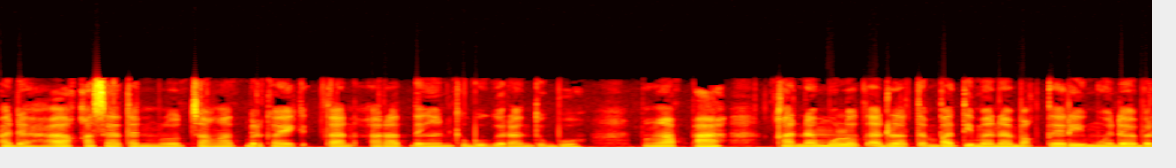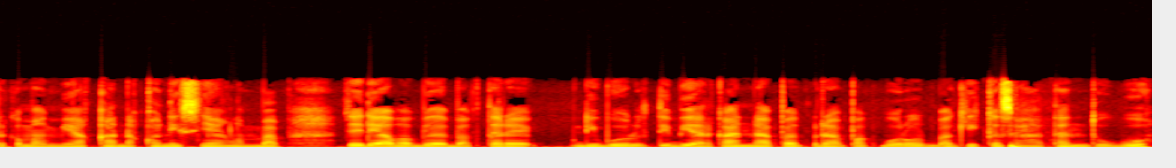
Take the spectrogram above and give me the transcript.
Padahal kesehatan mulut sangat berkaitan erat dengan kebugaran tubuh. Mengapa? Karena mulut adalah tempat di mana bakteri mudah berkembang biak karena kondisinya yang lembab. Jadi apabila bakteri di mulut dibiarkan dapat berdampak buruk bagi kesehatan tubuh.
